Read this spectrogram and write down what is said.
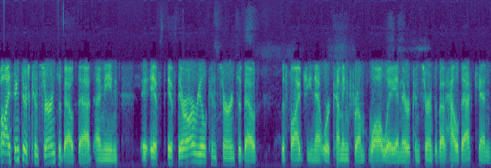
Well, I think there's concerns about that. I mean, if if there are real concerns about the 5G network coming from Huawei, and there are concerns about how that can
